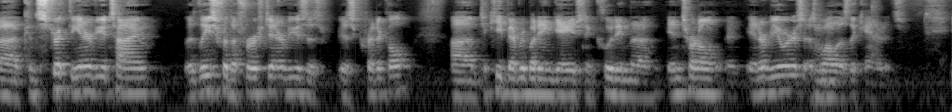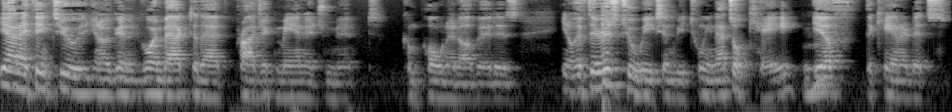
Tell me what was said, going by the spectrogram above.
uh, constrict the interview time, at least for the first interviews, is, is critical uh, to keep everybody engaged, including the internal interviewers as well as the candidates. Yeah, and I think too, you know, again, going back to that project management component of it is you know, if there is two weeks in between, that's okay Mhm. if the candidates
